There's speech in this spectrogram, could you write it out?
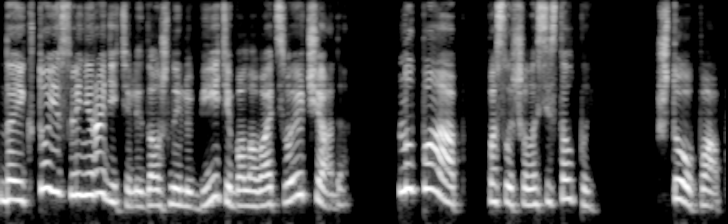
Да и кто, если не родители, должны любить и баловать свое чадо? Ну, пап, послышалось из толпы. Что, пап?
